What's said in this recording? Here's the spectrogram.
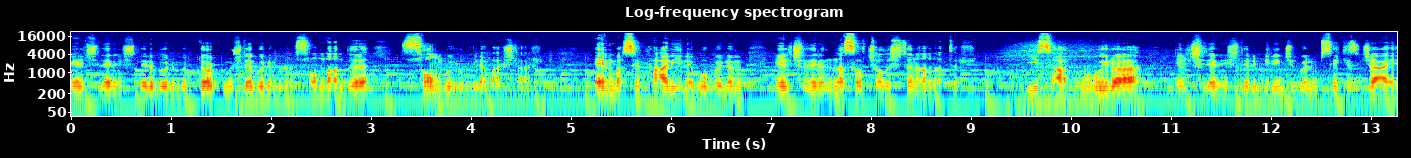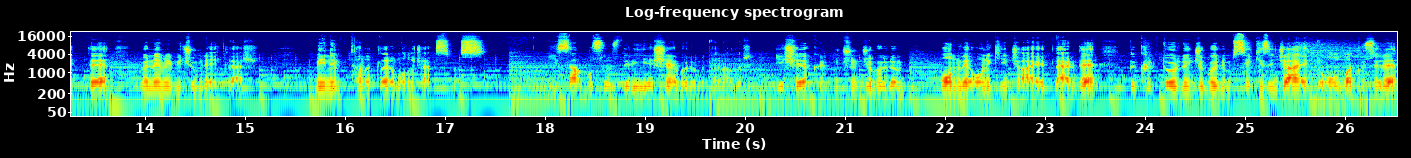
Elçilerin İşleri bölümü 4 müjde bölümünün sonlandığı son buyruk ile başlar. En basit haliyle bu bölüm elçilerin nasıl çalıştığını anlatır. İsa bu buyruğa Elçilerin İşleri 1. bölüm 8. ayette önemli bir cümle ekler. Benim tanıklarım olacaksınız. İsa bu sözleri Yeşaya bölümünden alır. Yeşaya 43. bölüm 10 ve 12. ayetlerde ve 44. bölüm 8. ayette olmak üzere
